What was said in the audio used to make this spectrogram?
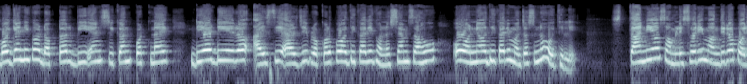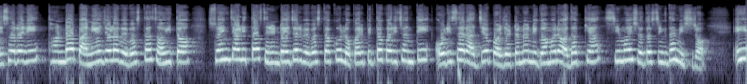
ବୈଜ୍ଞାନିକ doctor B N Srikant Pattanaik ଡିଆର୍ଡିଏର ଆଇସିଆର୍ଜି ପ୍ରକଳ୍ପ ଅଧିକାରୀ ଘନଶ୍ୟାମ ସାହୁ ଓ ଅନ୍ୟ ଅଧିକାରୀ ମଞ୍ଚାସୀନ ହୋଇଥିଲେ ସ୍ଥାନୀୟ ସମଲେଶ୍ୱରୀ ମନ୍ଦିର ପରିସରରେ ଥଣ୍ଡା ପାନୀୟ ଜଳ ବ୍ୟବସ୍ଥା ସହିତ ସ୍ୱୟଂଚାଳିତ ସାନିଟାଇଜର ବ୍ୟବସ୍ଥାକୁ ଲୋକାର୍ପିତ କରିଛନ୍ତି ଓଡ଼ିଶା ରାଜ୍ୟ ପର୍ଯ୍ୟଟନ ନିଗମର ଅଧ୍ୟକ୍ଷା ଶ୍ରୀମୟୀ ଶ୍ୱେତସ୍ନିଗ୍ଧା ମିଶ୍ର। ଏହି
